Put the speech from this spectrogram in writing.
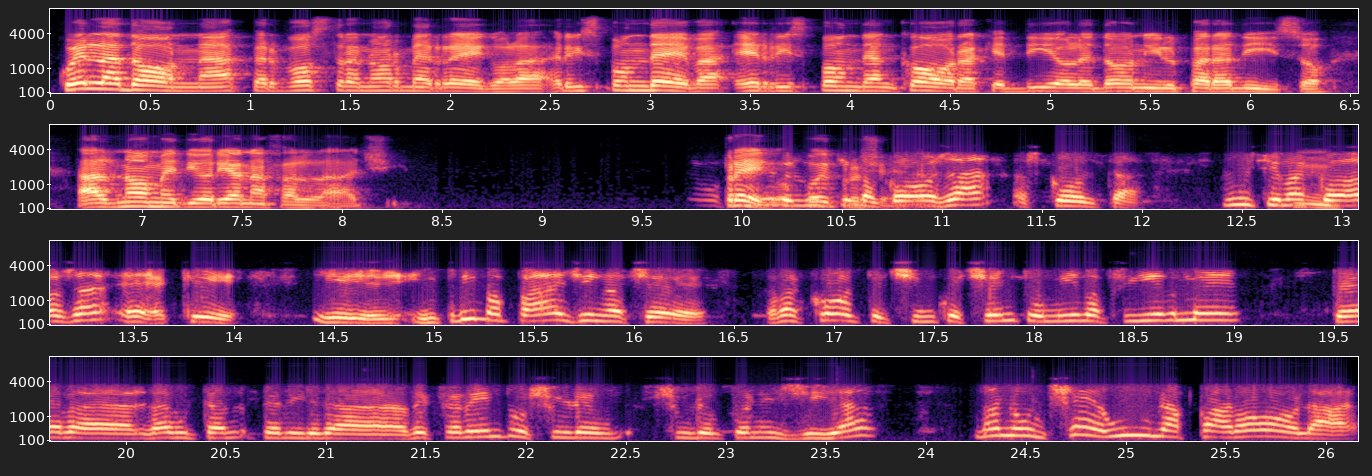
Quella donna, per vostra norma e regola, rispondeva e risponde ancora che Dio le doni il paradiso al nome di Oriana Fallaci. Prego, l'ultima procedere. cosa, ascolta, l'ultima Mm. cosa è che eh, in prima pagina c'è raccolte 500.000 firme per, eh, per il eh, referendum sulle- sull'eutanasia, ma non c'è una parola,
